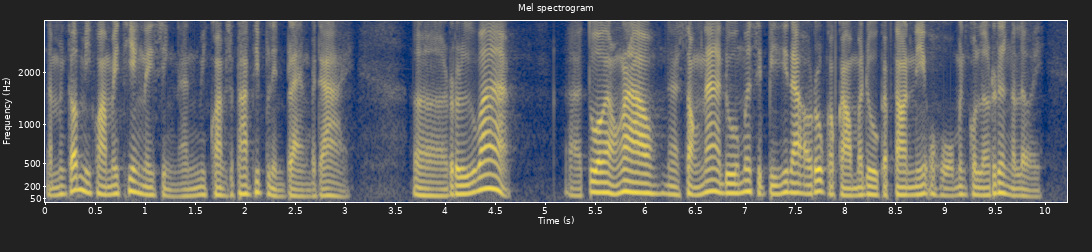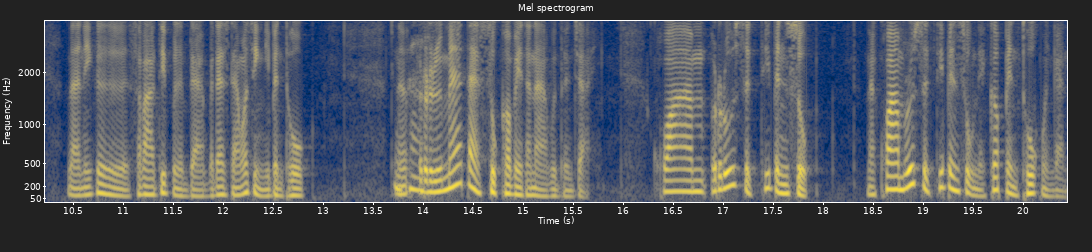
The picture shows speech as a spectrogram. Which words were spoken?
นะมันก็มีความไม่เที่ยงในสิ่งนั้น มีความสภาพที่เปลี่ยนแปลงไปได้เอ่อหรือว่าเอ่อตัวของเรานะสองหน้าดูเมื่อ 10 ปีที่แล้วเอารูปเก่าๆมาดูกับตอนนี้โอ้โหมันคนละเรื่องกันเลย นะนี่คือสภาพที่เปลี่ยนแปลงไปได้แสดงว่าสิ่งนี้เป็นทุกข์เจ้านะค่ะหรือแม้แต่สุขเวทนาคุณเตือนใจ ความรู้สึกที่เป็นสุขนะความรู้สึกที่เป็นสุขเนี่ยก็เป็นทุกข์เหมือนกัน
